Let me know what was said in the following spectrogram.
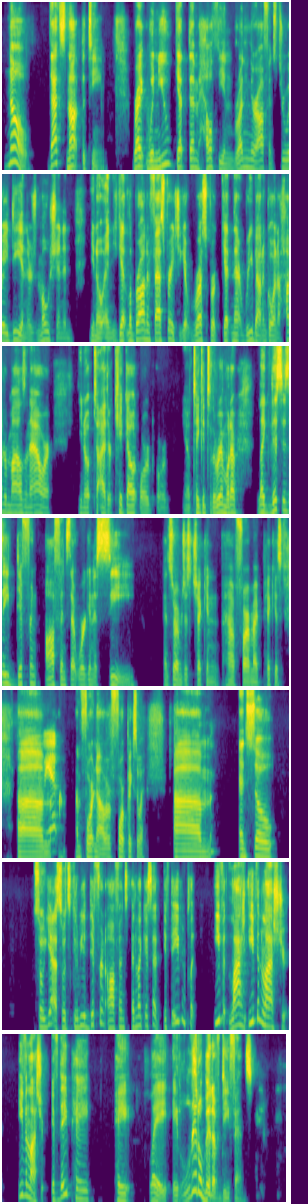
No, that's not the team, right? When you get them healthy and running their offense through AD and there's motion and, you know, and you get LeBron in fast breaks, you get Westbrook getting that rebound and going 100 miles an hour, you know, to either kick out or, or, you know, take it to the rim, whatever. Like this is a different offense that we're going to see. And so I'm just checking how far my pick is. Um, yep. I'm four now, we're four picks away. Um, and so, so yeah, so it's going to be a different offense. And like I said, if they even play, even last, even last year, even last year, if they pay pay, play a little bit of defense,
